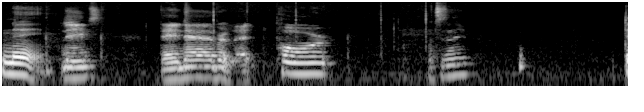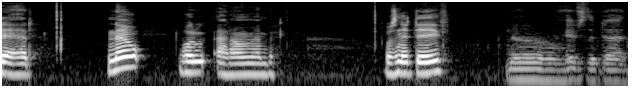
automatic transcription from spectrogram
Name. names. They never let poor what's his name? Dad. No. What? do we- I don't remember. Wasn't it Dave? No. Dave's the dad.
